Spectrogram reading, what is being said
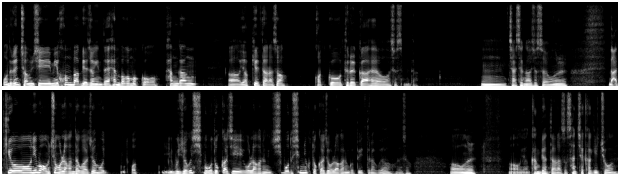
오늘은 점심이 혼밥 예정인데 햄버거 먹고 한강 어, 옆길 따라서 걷고 들을까 해요 하셨습니다. 음, 잘 생각하셨어요. 오늘 낮 기온이 뭐 엄청 올라간다고 하죠. 뭐 어, 일부 지역은 15도까지 올라가는 15도, 16도까지 올라가는 것도 있더라고요. 그래서 어, 오늘 어, 그냥 강변 따라서 산책하기 좋은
